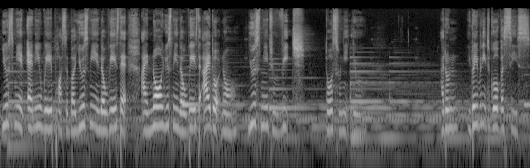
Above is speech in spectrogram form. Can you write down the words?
Use me in any way possible. Use me in the ways that I know. Use me in the ways that I don't know. Use me to reach those who need you. I don't, you don't even need to go overseas.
